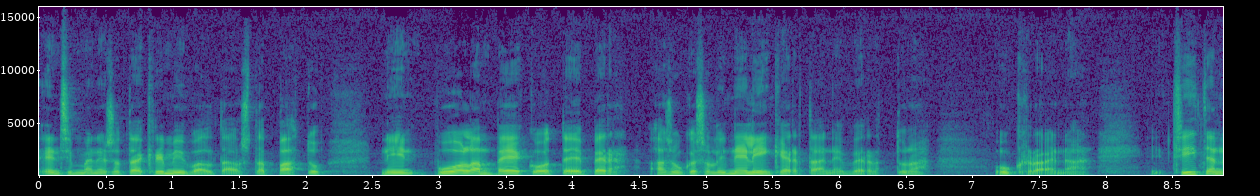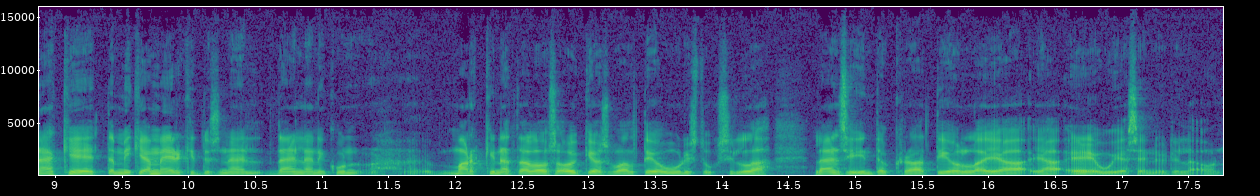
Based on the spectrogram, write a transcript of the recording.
ensimmäinen sota ja krimivaltaus tapahtui, niin Puolan BKT per asukas oli nelinkertainen verrattuna Ukrainaan siitä näkee, että mikä merkitys näillä, näillä niin kuin markkinatalous- oikeusvaltio-uudistuksilla, länsiintegraatiolla ja, ja EU-jäsenyydellä on.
